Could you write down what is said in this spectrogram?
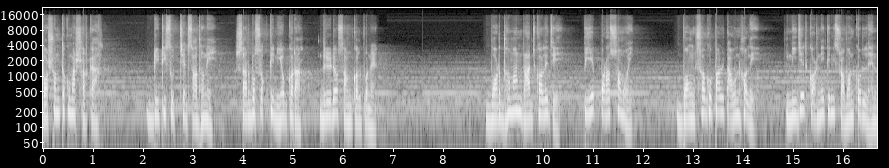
বসন্ত কুমার সরকার ব্রিটিশ উচ্ছেদ সাধনে সর্বশক্তি নিয়োগ করার দৃঢ় সংকল্প নেন বর্ধমান রাজ কলেজে পিএফ পড়ার সময় বংশগোপাল টাউন হলে নিজের কর্ণে তিনি শ্রবণ করলেন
